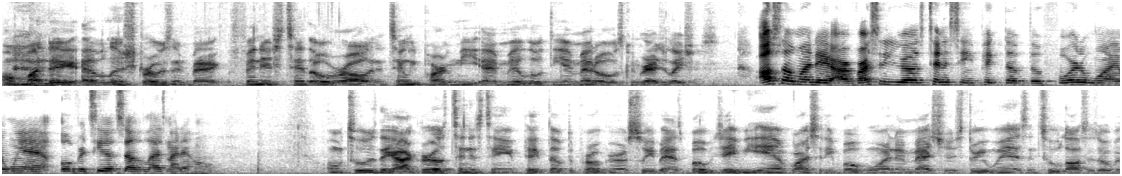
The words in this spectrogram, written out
On Monday, Evelyn Strozenbach finished 10th overall in the Tinley Park meet at Midlothian Meadows. Congratulations. Also Monday, our varsity girls tennis team picked up the 4 to 1 win over TSL last night at home. On Tuesday, our girls tennis team picked up the program sweep as both JV and varsity both won their matches, three wins and two losses over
